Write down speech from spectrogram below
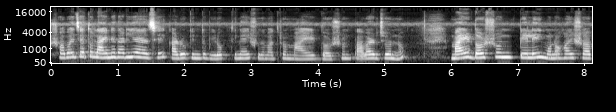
সবাই যে এত লাইনে দাঁড়িয়ে আছে কারও কিন্তু বিরক্তি নেই শুধুমাত্র মায়ের দর্শন পাওয়ার জন্য। মায়ের দর্শন পেলেই মনে হয় সব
